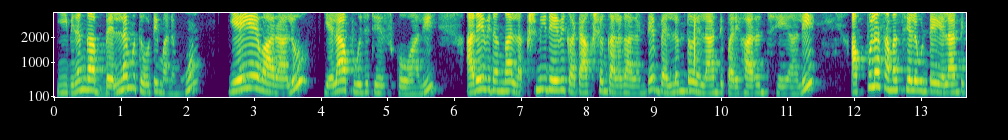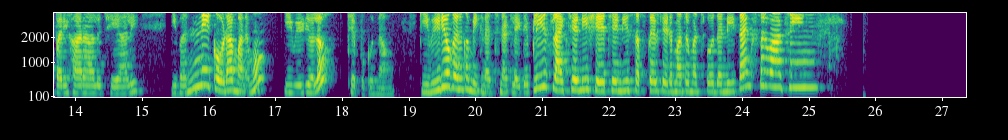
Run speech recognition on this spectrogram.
ఈ విధంగా బెల్లము తోటి మనము ఏ ఏ వారాలు ఎలా పూజ చేసుకోవాలి అదేవిధంగా లక్ష్మీదేవి కటాక్షం కలగాలంటే బెల్లంతో ఎలాంటి పరిహారం చేయాలి అప్పుల సమస్యలు ఉంటే ఎలాంటి పరిహారాలు చేయాలి ఇవన్నీ కూడా మనము ఈ వీడియోలో చెప్పుకున్నాము. ఈ వీడియో కనుక మీకు నచ్చినట్లయితే ప్లీజ్ లైక్ చేయండి షేర్ చేయండి సబ్స్క్రైబ్ చేయడం మాత్రం మర్చిపోదండి థ్యాంక్స్ ఫర్ వాచింగ్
